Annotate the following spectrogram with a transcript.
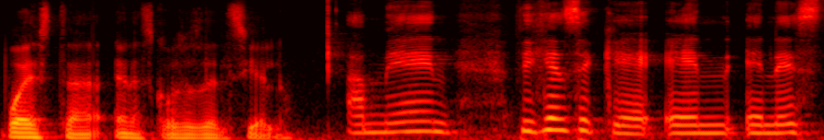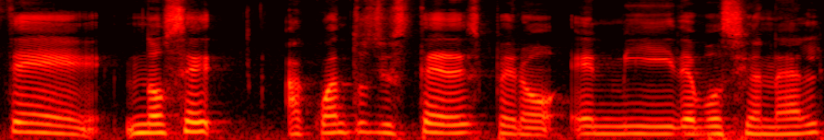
puesta en las cosas del cielo. Amén. Fíjense que en, en este, no sé a cuántos de ustedes, pero en mi devocional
